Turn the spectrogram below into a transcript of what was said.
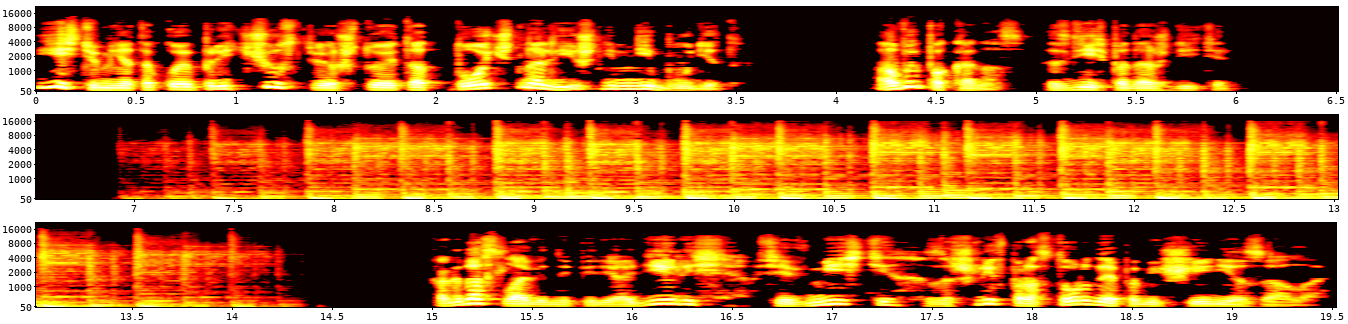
«Есть у меня такое предчувствие, что это точно лишним не будет. А вы пока нас здесь подождите». Когда Славины переоделись, все вместе зашли в просторное помещение зала.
